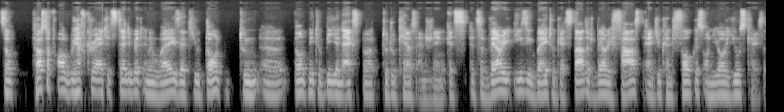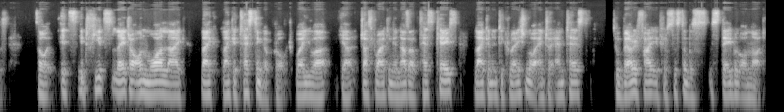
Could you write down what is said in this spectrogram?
So first of all, we have created SteadyBit in a way that you don't to uh, don't need to be an expert to do chaos engineering. It's it's a very easy way to get started very fast, and you can focus on your use cases. So it's it feels later on more like like like a testing approach where you are yeah just writing another test case like an integration or end-to-end test to verify if your system is stable or not.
